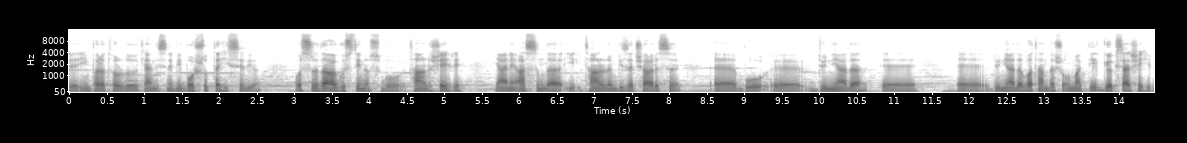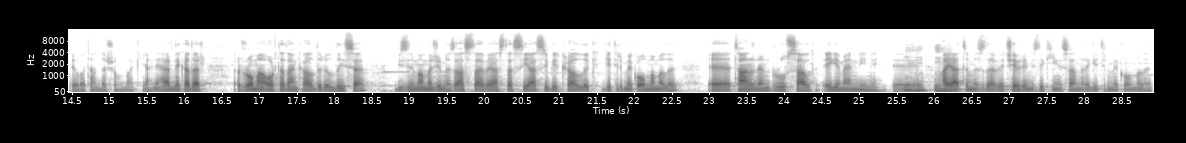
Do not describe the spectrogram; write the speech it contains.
e, İmparatorluğu kendisini bir boşlukta hissediyor. O sırada Augustinus bu Tanrı Şehri yani aslında Tanrı'nın bize çağrısı e, bu e, dünyada e, e, dünyada vatandaş olmak değil, göksel şehirde vatandaş olmak. Yani her ne kadar Roma ortadan kaldırıldıysa bizim amacımız asla ve asla siyasi bir krallık getirmek olmamalı. E, Tanrı'nın ruhsal egemenliğini e, Hı hı, hayatımızda ve çevremizdeki insanlara getirmek olmalı.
